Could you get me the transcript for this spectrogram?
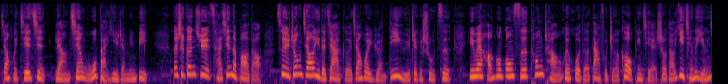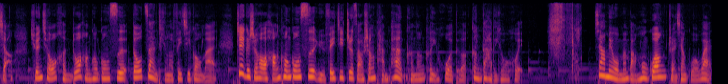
将会接近两千五百亿人民币。但是，根据财新的报道，最终交易的价格将会远低于这个数字，因为航空公司通常会获得大幅折扣，并且受到疫情的影响，全球很多航空公司都暂停了飞机购买。这个时候，航空公司与飞机制造商谈判，可能可以获得更大的优惠。下面我们把目光转向国外，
